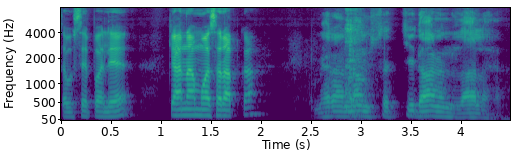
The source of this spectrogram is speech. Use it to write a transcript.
सबसे पहले क्या नाम हुआ सर आपका? मेरा नाम सच्चिदानंद लाल है।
